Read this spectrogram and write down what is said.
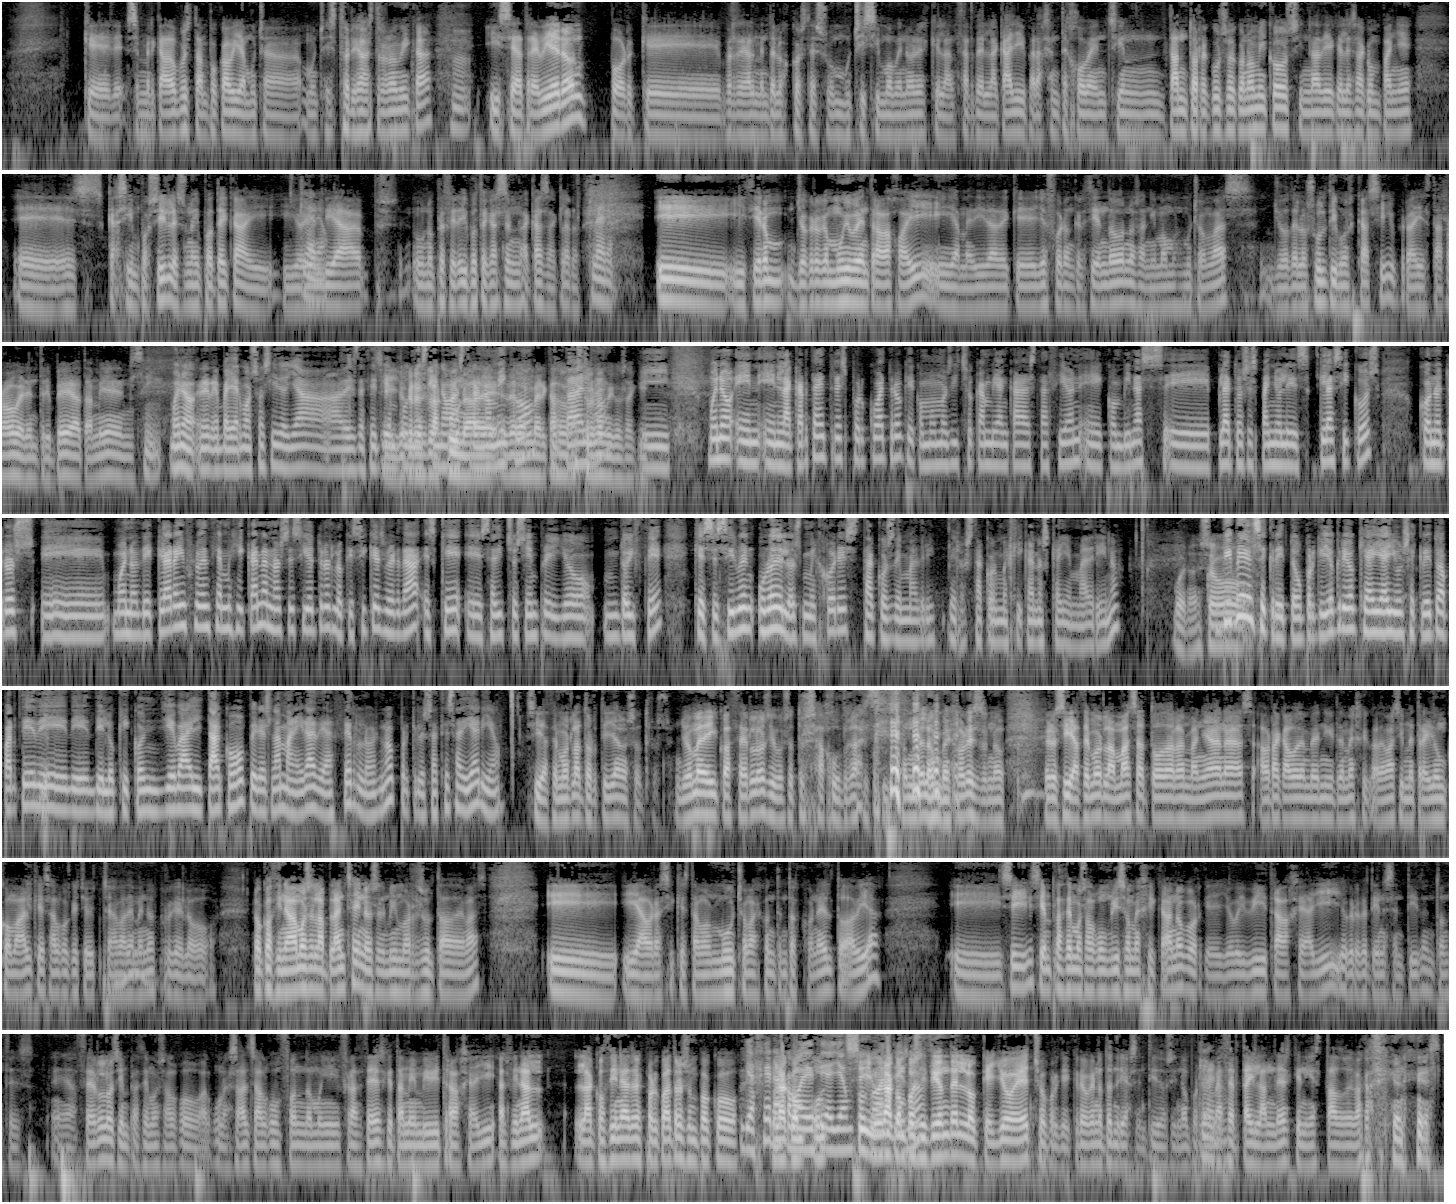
que ese mercado pues tampoco había mucha mucha historia gastronómica Mm. y se atrevieron porque pues, realmente los costes son muchísimo menores que lanzarte en la calle y para gente joven sin tanto recurso económico, sin nadie que les acompañe, eh, es casi imposible, es una hipoteca y, y hoy Claro. en día pues, uno prefiere hipotecarse en una casa, claro. Claro. Y hicieron, yo creo que muy buen trabajo ahí y a medida de que ellos fueron creciendo nos animamos mucho más. Yo de los últimos casi, pero ahí está Robert en Tripea también. Sí. Bueno, en Vallehermoso ha sido ya desde hace Sí, yo tiempo un creo que es la destino cuna de- los mercados gastronómicos aquí. Y bueno, en, en la carta de 3x4, que como hemos dicho cambia en cada estación, eh, combinas eh, platos españoles clásicos con otros, eh, bueno, de clara influencia mexicana, no sé si otros, lo que sí que es verdad es que eh, se ha dicho siempre, y yo doy fe, que se sirven uno de los mejores tacos de Madrid, de los tacos mexicanos que hay en Madrid, ¿no? Bueno, eso... Dime el secreto, porque yo creo que ahí hay un secreto aparte de, de- de lo que conlleva el taco, pero es la manera de hacerlos, ¿no? Porque los haces a diario. Sí, hacemos la tortilla nosotros. Yo me dedico a hacerlos y vosotros a juzgar si son de los mejores o no. Pero sí, hacemos la masa todas las mañanas. Ahora acabo de venir de México, además, y me he traído un comal, que es algo que yo echaba de menos porque lo, lo cocinábamos en la plancha y no es el mismo resultado, además. Y, y ahora sí que estamos mucho más contentos con él todavía. Y sí, siempre hacemos algún guiso mexicano porque yo viví y trabajé allí y yo creo que tiene sentido entonces eh, hacerlo. Siempre hacemos algo, alguna salsa, algún fondo muy francés que también viví y trabajé allí. Al final, la cocina de 3x4 es un poco... Viajera, una como com- decía ya un sí, una composición de lo que yo he hecho porque creo que no tendría sentido si no ponerme Claro. a hacer tailandés que ni he estado de vacaciones.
